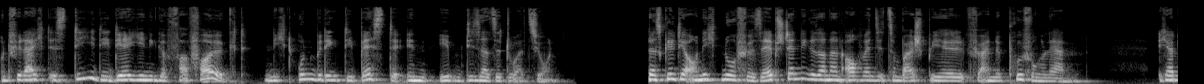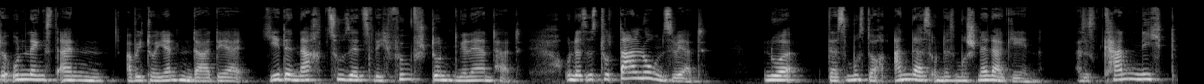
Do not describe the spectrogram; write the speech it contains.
und vielleicht ist die, die derjenige verfolgt, nicht unbedingt die beste in eben dieser Situation. Das gilt ja auch nicht nur für Selbstständige, sondern auch wenn sie zum Beispiel für eine Prüfung lernen. Ich hatte unlängst einen Abiturienten da, der jede Nacht zusätzlich fünf Stunden gelernt hat. Und das ist total lobenswert. Nur, das muss doch anders und es muss schneller gehen. Also es kann nicht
